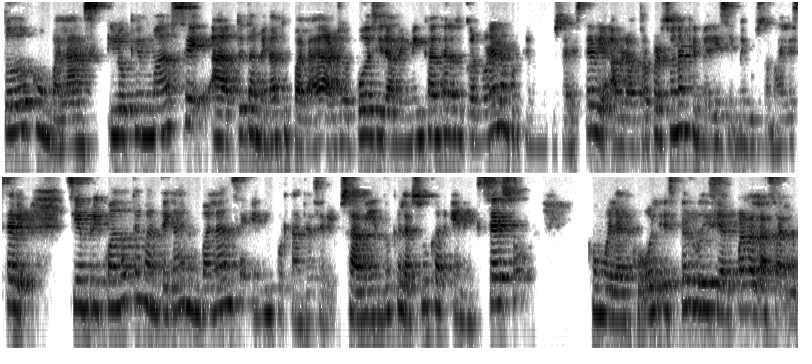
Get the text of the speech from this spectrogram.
todo con balance, lo que más se adapte también a tu paladar, yo puedo decir, a mí me encanta el azúcar morena porque no me gusta el stevia, habrá otra persona que me dice, me gusta más el stevia, siempre y cuando te mantengas en un balance, es importante hacerlo, sabiendo que el azúcar en exceso, como el alcohol, es perjudicial para la salud.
